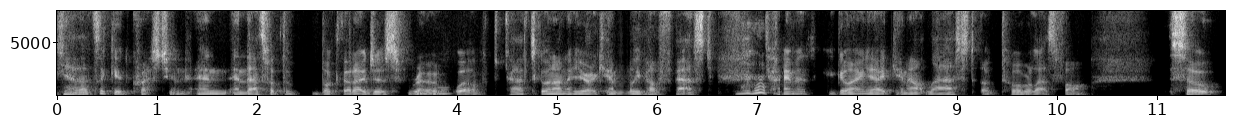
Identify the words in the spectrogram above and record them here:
Yeah, that's a good question, and and that's what the book that I just wrote. Mm-hmm. Well, God, it's going on a year. I can't believe how fast time is going. Yeah, it came out last October, last fall. So,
